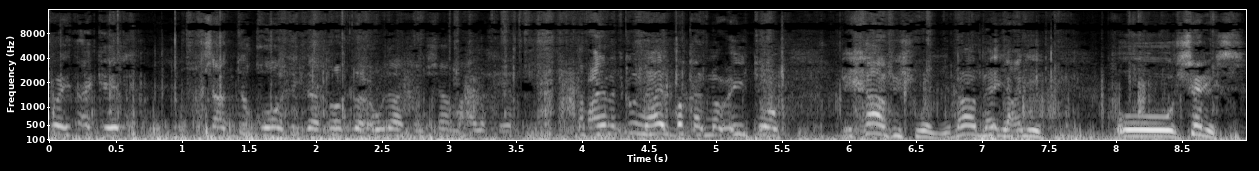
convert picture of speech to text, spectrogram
شوية أكل عشان تقوى وتقدر تربع اولادها إن شاء الله على خير. طبعا لما تكون هاي البقر نوعيته بخاف شوي ما يعني وشرس.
